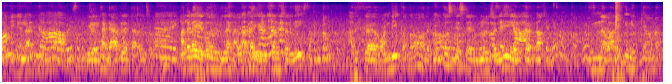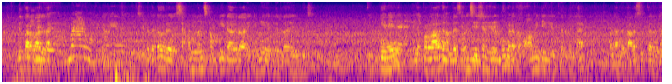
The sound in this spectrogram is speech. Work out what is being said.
வாமிட் இருக்கா அப்படின்னு சொல்லி. டேப்லெட் தரேன்னு சொன்னாங்க. அதெல்லாம் எதுவும் இல்லை. நல்லா தான் இருக்குன்னு சொல்லி சொன்னோம். அதுக்கு ஒன் வீக் அப்புறம் அந்த குளுக்கோஸ். டெஸ்ட் எடுக்கணும்னு சொல்லி test எடுத்தது தான். ஆரம்பிச்சது, அதுக்கப்புறம் இன்ன வரைக்கும் நிற்காம இது பரவாயில்ல. கிட்டத்தட்ட ஒரு செவன் மந்த்ஸ் கம்ப்ளீட் ஆகுற வரைக்குமே இருந்துட்டு தான் இருந்துச்சு. இப்போ இடையில இடையில எப்போவாவது அந்த சென்சேஷன் இருக்கும் பட் அந்த வாமிட்டிங் இருக்கிறது இல்லை. பட் அந்த தலை சுத்துறது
